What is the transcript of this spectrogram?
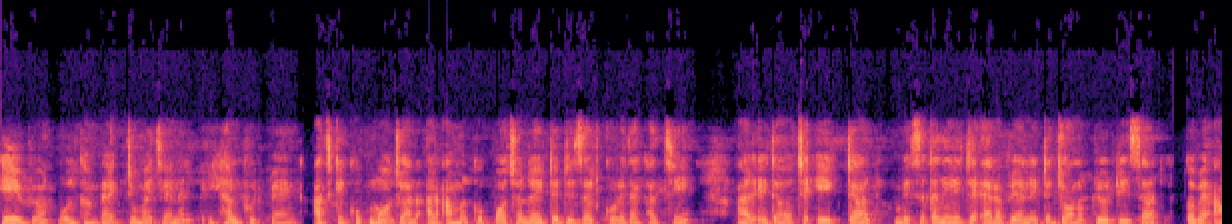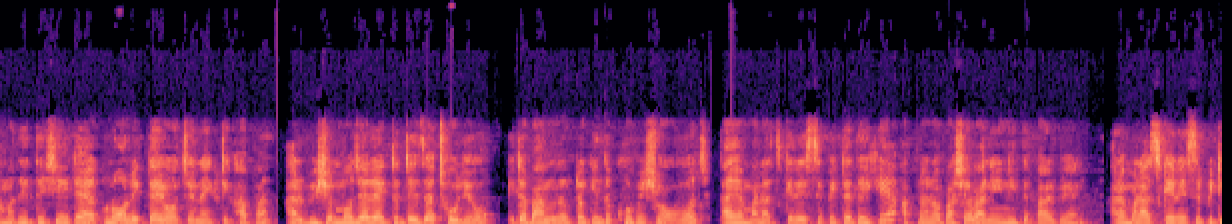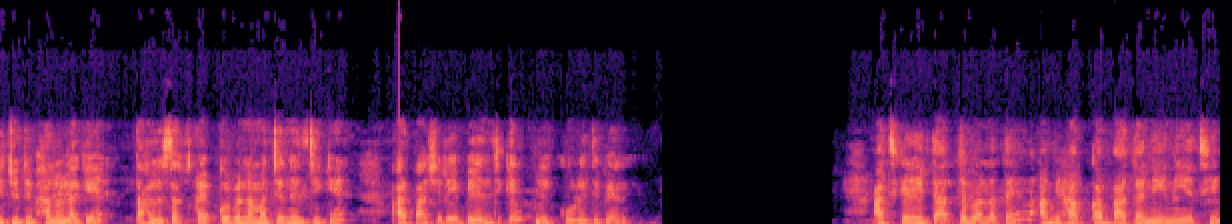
Hey everyone welcome back to my channel Ihan food bank আজকে খুব মজার আর আমার খুব পছন্দের একটা ডেজার্ট করে দেখাচ্ছি। আর এটা হচ্ছে এগ টার্ট বেসিক্যালি এটা অ্যারাবিয়ান একটা জনপ্রিয় ডেজার্ট তবে আমাদের দেশে এটা এখনও অনেকটাই অচেনা একটি খাবার। আর ভীষণ মজার একটা ডেজার্ট হলেও এটা বানানোটা কিন্তু খুবই সহজ। তাই আমার আজকের রেসিপিটা দেখে আপনারাও বাসায় বানিয়ে নিতে পারবেন। আর আমার আজকের রেসিপিটি যদি ভালো লাগে, তাহলে সাবস্ক্রাইব করবেন আমার চ্যানেলটিকে আর পাশের এই বেলটিকে ক্লিক করে দিবেন। আজকের এই টাটটা বানাতে আমি হাফ কাপ বাটা নিয়ে নিয়েছি।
